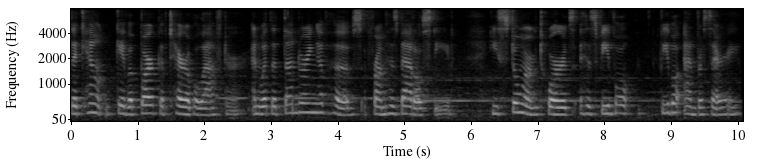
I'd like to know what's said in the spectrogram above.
The Count gave a bark of terrible laughter, and with a thundering of hoofs from his battle steed, he stormed towards his feeble, feeble adversary.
